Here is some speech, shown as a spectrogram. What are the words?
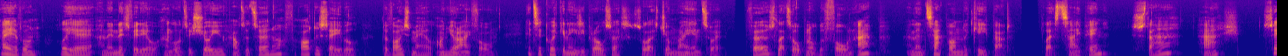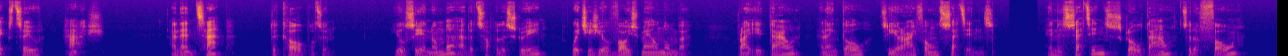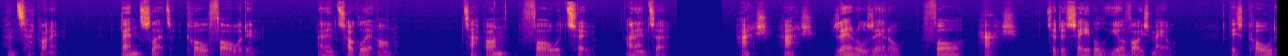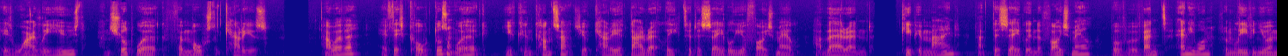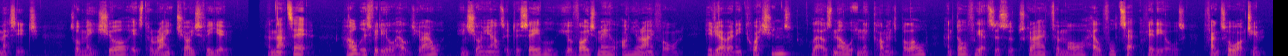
Hey everyone, Lee here and in this video I'm going to show you how to turn off or disable the voicemail on your iPhone. It's a quick and easy process so let's jump right into it. First let's open up the phone app and then tap on the keypad. Let's type in star hash 62 hash and then tap the call button. You'll see a number at the top of the screen which is your voicemail number. Write it down and then go to your iPhone settings. In the settings, scroll down to the phone and tap on it. Then select call forwarding and then toggle it on. Tap on forward to and enter hash hash 004 hash to disable your voicemail. This code is widely used and should work for most carriers. However, if this code doesn't work, you can contact your carrier directly to disable your voicemail at their end. Keep in mind that disabling the voicemail will prevent anyone from leaving you a message, so make sure it's the right choice for you. And that's it. I hope this video helped you out in showing you how to disable your voicemail on your iPhone. If you have any questions, let us know in the comments below and don't forget to subscribe for more helpful tech videos. Thanks for watching.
